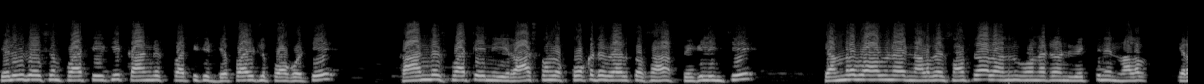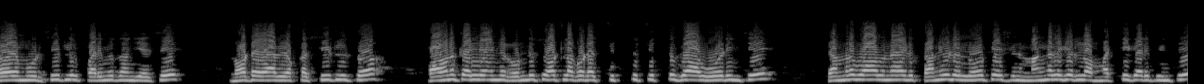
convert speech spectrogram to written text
తెలుగుదేశం పార్టీకి కాంగ్రెస్ పార్టీకి డిపాజిట్లు పోగొట్టి కాంగ్రెస్ పార్టీని ఈ రాష్ట్రంలో కూకటి వేలతో సహా పెగిలించి చంద్రబాబు నాయుడు నలభై సంవత్సరాలు అనుభవం ఉన్నటువంటి వ్యక్తిని నలభై ఇరవై మూడు సీట్లకు పరిమితం చేసి నూట యాభై ఒక్క సీట్లతో పవన్ కళ్యాణ్ రెండు చోట్ల కూడా చిత్తు చిత్తుగా ఓడించి చంద్రబాబు నాయుడు తనయుడు లోకేష్ మంగళగిరిలో మట్టి కరిపించి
